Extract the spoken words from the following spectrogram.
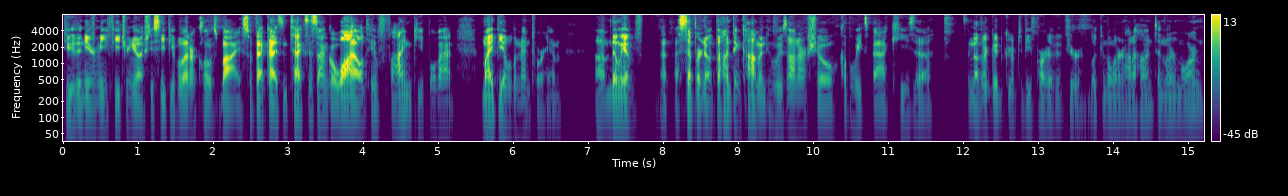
do the near me feature and you'll actually see people that are close by. So if that guy's in Texas on Go Wild, he'll find people that might be able to mentor him. Um, then we have a, a separate note, the Hunting Common, who was on our show a couple weeks back. He's a it's another good group to be a part of if you're looking to learn how to hunt and learn more and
